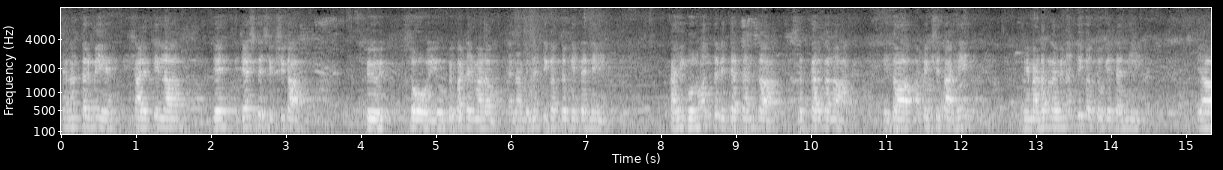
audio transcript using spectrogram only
त्यानंतर मी शाळेतील ज्येष्ठ शिक्षिका सो यू पी पाटील मॅडम यांना विनंती करतो की त्यांनी काही गुणवंत विद्यार्थ्यांचा सत्कार करणं इथं अपेक्षित आहे. मी मॅडमला विनंती करतो की त्यांनी या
